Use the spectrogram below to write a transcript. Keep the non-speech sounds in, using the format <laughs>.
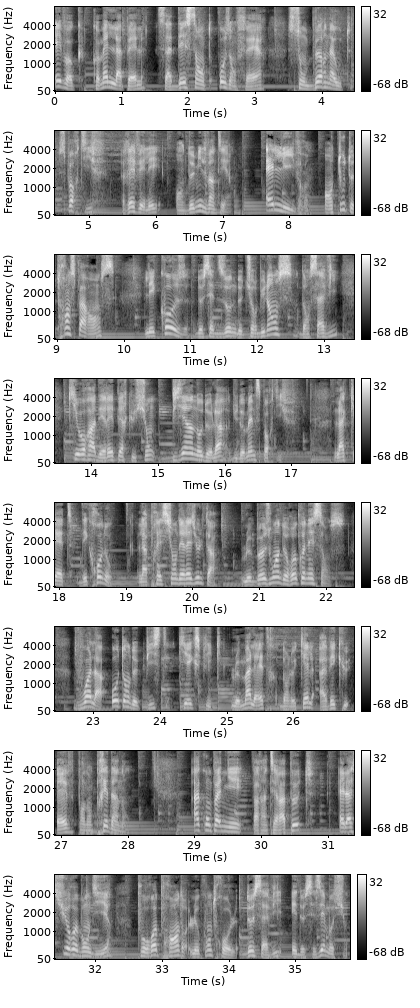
évoque, comme elle l'appelle, sa descente aux enfers, son burn-out sportif révélé en 2021. Elle livre en toute transparence les causes de cette zone de turbulence dans sa vie qui aura des répercussions bien au-delà du domaine sportif. La quête des chronos, la pression des résultats, le besoin de reconnaissance. Voilà autant de pistes qui expliquent le mal-être dans lequel a vécu Eve pendant près d'un an. Accompagnée par un thérapeute, elle a su rebondir pour reprendre le contrôle de sa vie et de ses émotions.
